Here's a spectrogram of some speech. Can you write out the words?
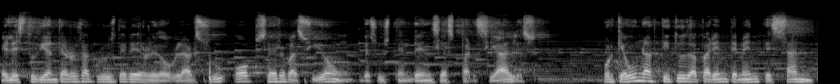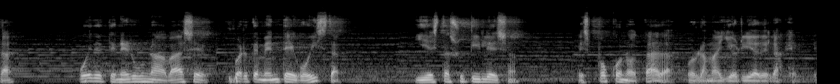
El estudiante Rosa Cruz debe redoblar su observación de sus tendencias parciales, porque una actitud aparentemente santa puede tener una base fuertemente egoísta, y esta sutileza es poco notada por la mayoría de la gente.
